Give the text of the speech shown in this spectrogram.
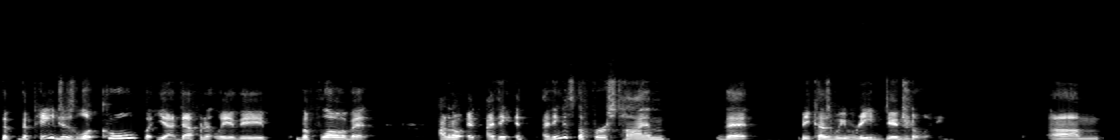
The the pages look cool, but yeah, definitely the the flow of it I don't know. It, I think it, I think it's the first time that because we read digitally, um,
